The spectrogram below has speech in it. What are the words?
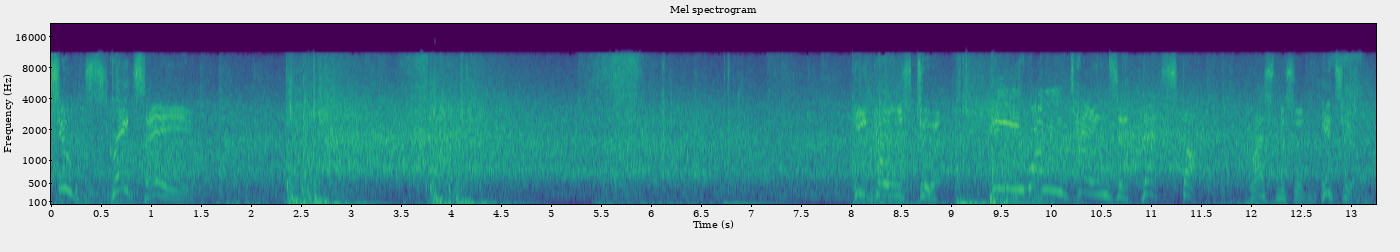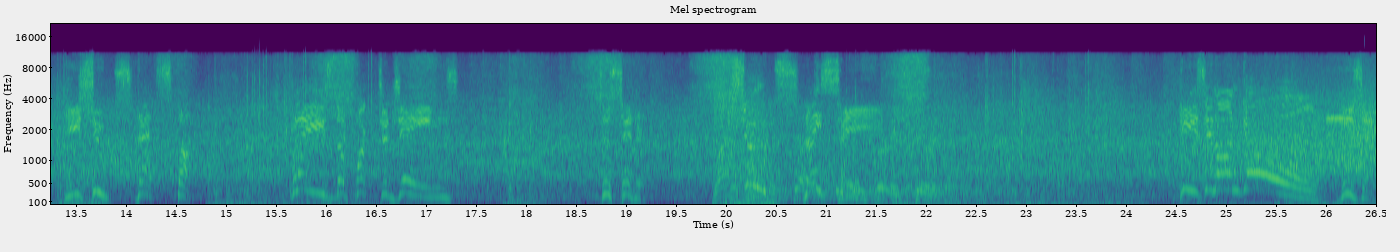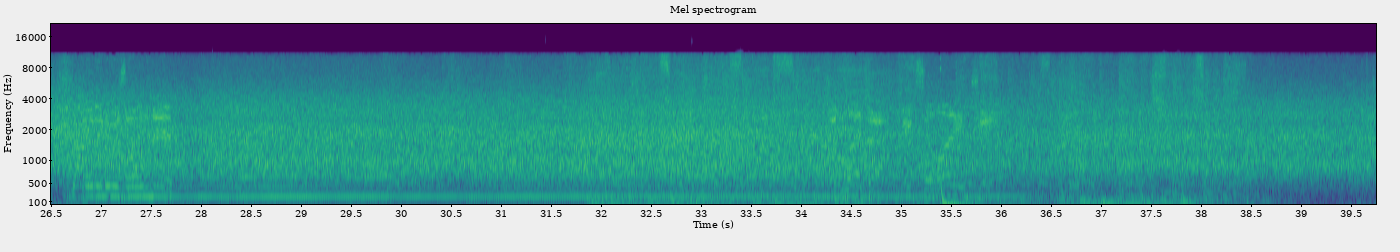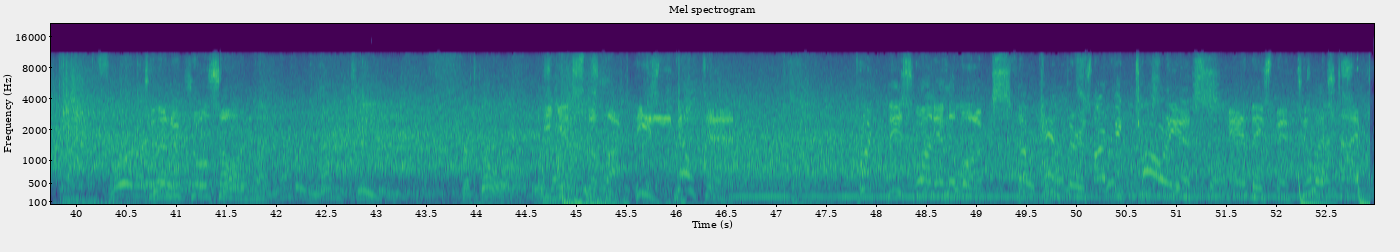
Shoots. Great save. He goes to it. He one-times it. That's stopped. Rasmussen hits him. He shoots. That's stopped. Plays the puck to James. To center. Shoots. Nice save. Third in on goal. Buzek shot it into his own net. Atlanta makes a line change. Florida To the goal neutral zone. number 19. The goal was He gets the puck. He's belted. Put this one in the books. The Panthers are victorious. And they spent too much time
